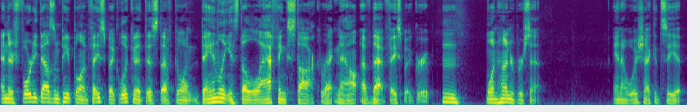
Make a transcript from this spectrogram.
And there's 40,000 people on Facebook looking at this stuff going, Danley is the laughing stock right now of that Facebook group. Hmm. 100%. And I wish I could see it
